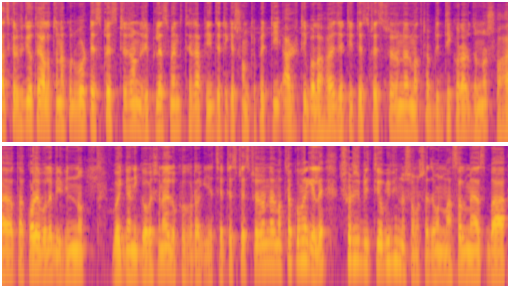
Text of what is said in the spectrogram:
আজকের ভিডিওতে আলোচনা করব টেস্টোস্টেরন রিপ্লেসমেন্ট থেরাপি, যেটিকে সংক্ষেপে টিআরটি বলা হয়, যেটি টেস্টোস্টেরনের মাত্রা বৃদ্ধি করার জন্য সহায়তা করে বলে বিভিন্ন বৈজ্ঞানিক গবেষণায় লক্ষ্য করা গিয়েছে। টেস্টোস্টেরনের মাত্রা কমে গেলে শরীরবৃত্তীয় বিভিন্ন সমস্যা, যেমন মাসল ম্যাস বা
